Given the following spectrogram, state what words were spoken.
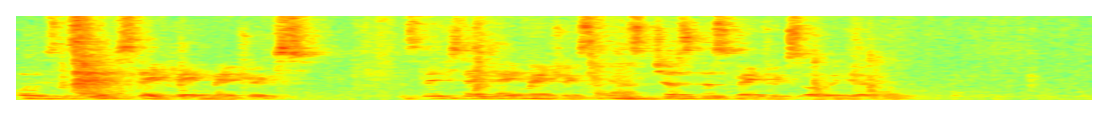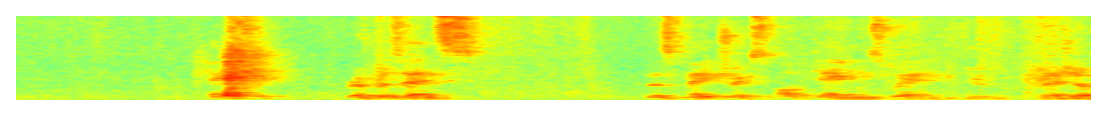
What is the steady state gain matrix? The steady state gain matrix is just this matrix over here. K represents this matrix of gains when you measure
